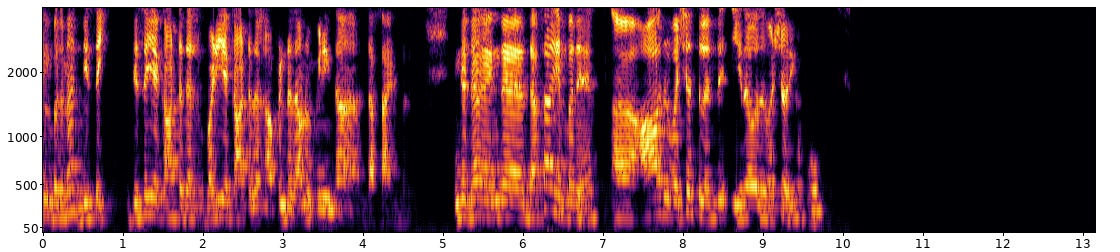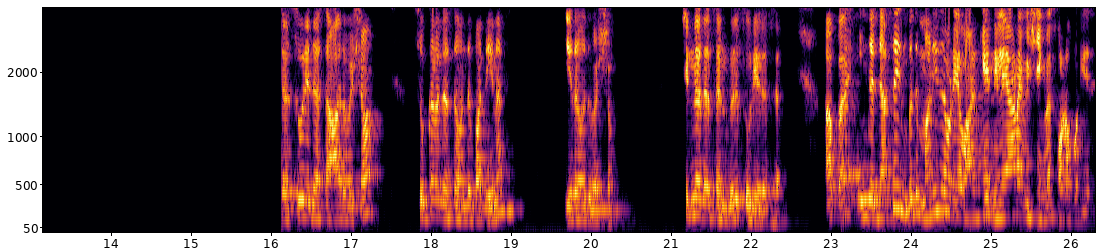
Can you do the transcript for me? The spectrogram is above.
என்பதுன்னா திசை. திசையை காட்டுதல் வழியை காட்டுதல் அப்படின்றதான மீனிங் தான் தசா என்பது. இந்த த- இந்த தசா என்பது ஆறு வருஷத்துல இருந்து இருபது வருஷம் வரைக்கும் போகும். இந்த சூரிய தசை ஆறு வருஷம் சுக்கர தசை வந்து பாத்தீங்கன்னா இருபது வருஷம். சின்ன தசை என்பது சூரிய தசை. அப்ப இந்த தசை என்பது மனிதனுடைய வாழ்க்கையை நிலையான விஷயங்களை சொல்லக்கூடியது.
